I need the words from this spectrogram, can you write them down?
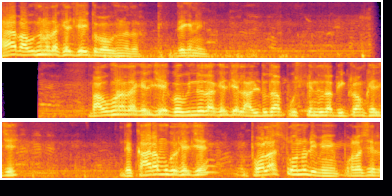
হ্যাঁ বাবুসোনাদা খেলছে, এই তো বাবুসোনাদা দেখে নিন। বাবুসোনাদা খেলছে গোবিন্দদা খেলছে লালটুদা পুষ্পেন্দুদা বিক্রম খেলছে। কারা মুখে খেলছে? পলাশ তো অন্য টিমে পলাশের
